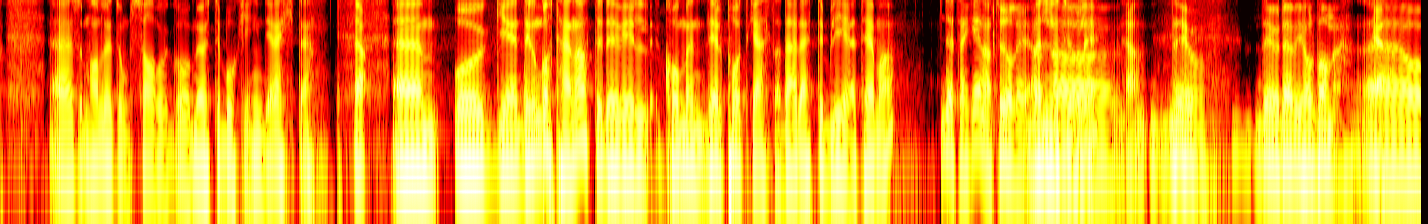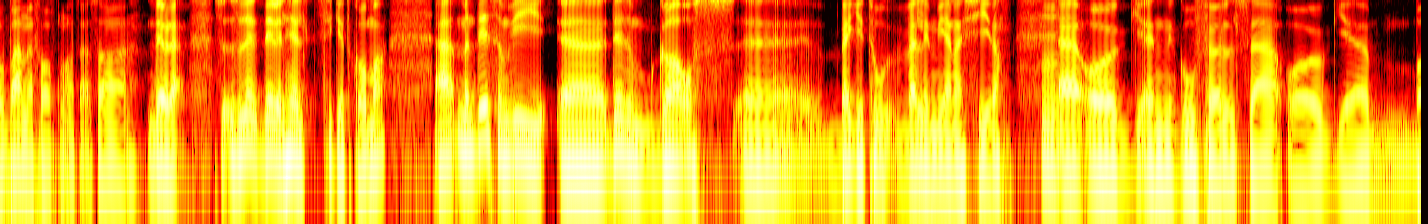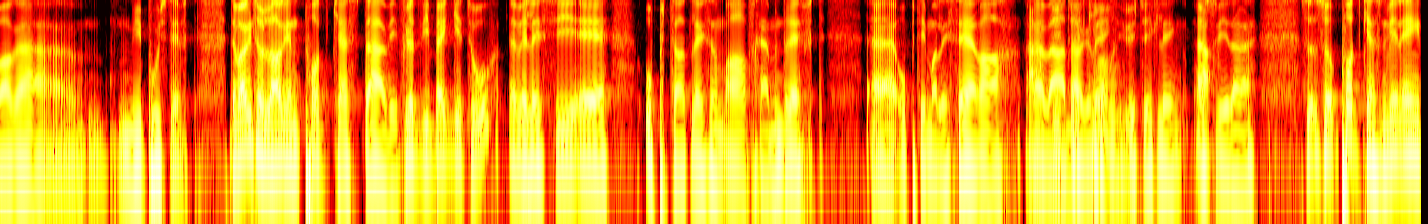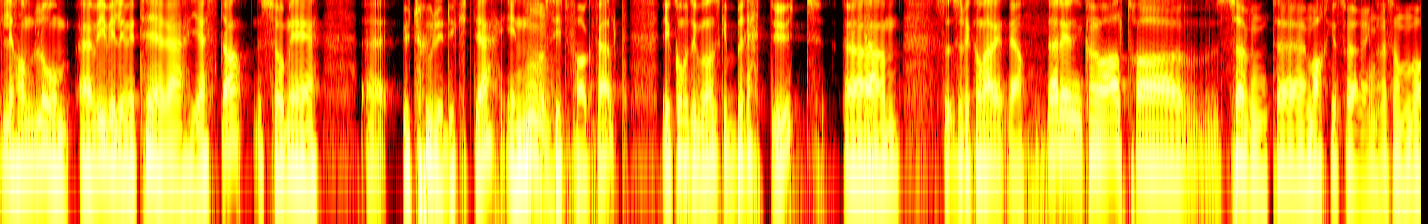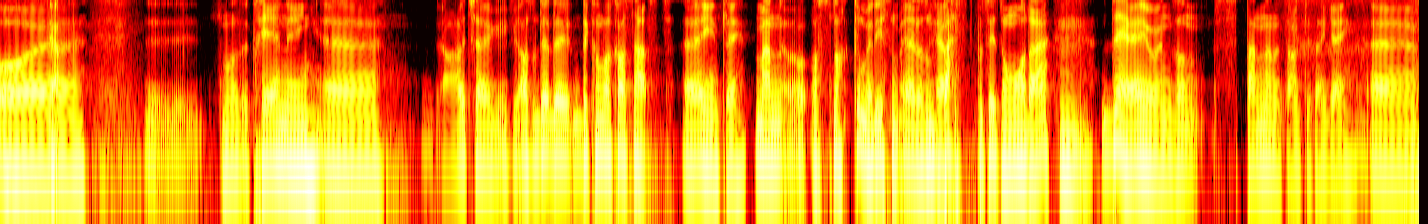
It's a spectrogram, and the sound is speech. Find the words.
eh, som handlet om salg og møtebooking direkte. Ja. Um, og eh, det kan godt hende at det vil komme en del podcaster der dette blir et tema. Det tenker jeg er naturlig. Altså, naturlig, ja. det, er jo, det er jo det vi holder på med, eh, Ja. og brenner for, på en måte. Så Det er jo det. Så, så det, det vil helt sikkert komme. Eh, men det som vi eh, Det som ga oss eh, begge to veldig mye energi, da, mm. eh, og en god følelse og eh, bare mye positivt, det var egentlig å lage en podkast der vi For vi begge to vil jeg si, er opptatt liksom av fremdrift. Eh, optimalisere eh, Ja, hverdagen vår, utvikling Ja. osv. Så, videre. så Så podkasten vil egentlig handle om eh, Vi vil invitere gjester som er eh, utrolig dyktige innenfor Mm. sitt fagfelt. Vi kommer til å gå ganske bredt ut. Um, så, så det kan være Ja. Ja, det kan være alt fra søvn til markedsføring, liksom, og eh, på trening. Eh, ja, ikke, altså det, det, det kan være hva som helst, eh, egentlig. Men å, å snakke med de som er liksom Ja. best på sitt område, Mm. det er jo en sånn spennende tanke, tenker jeg. Eh,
